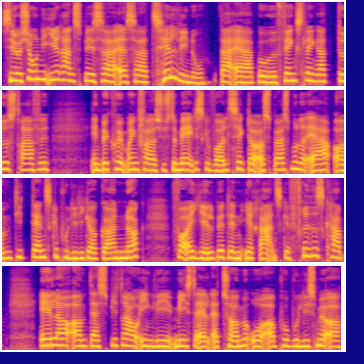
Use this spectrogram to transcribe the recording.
Situationen i Iran spidser altså til lige nu. Der er både fængslinger, dødstraffe, en bekymring for systematiske voldtægter, og spørgsmålet er, om de danske politikere gør nok for at hjælpe den iranske frihedskamp, eller om deres bidrag egentlig mest af alt er tomme ord og populisme, og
